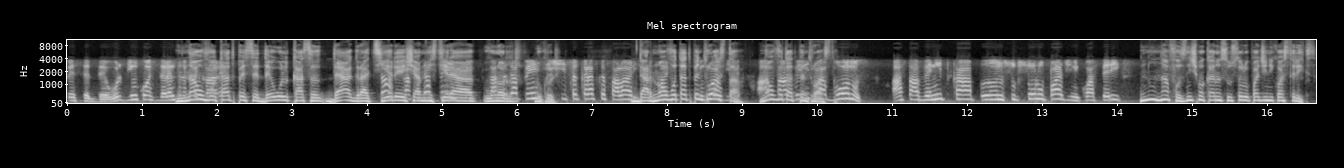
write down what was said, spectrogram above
PSD-ul din considerentele N-au pe care... votat PSD-ul ca să dea grațiere Da, ca și să dea amnistierea pensii, ca unor să dea pensii lucruri. și să crească salarii. Dar să nu au facă votat pentru impozite. asta. N-au Asta votat a venit pentru ca asta. bonus. Asta a venit ca în subsolul paginii cu Asterix. Nu, n-a fost nici măcar în subsolul paginii cu Asterix.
